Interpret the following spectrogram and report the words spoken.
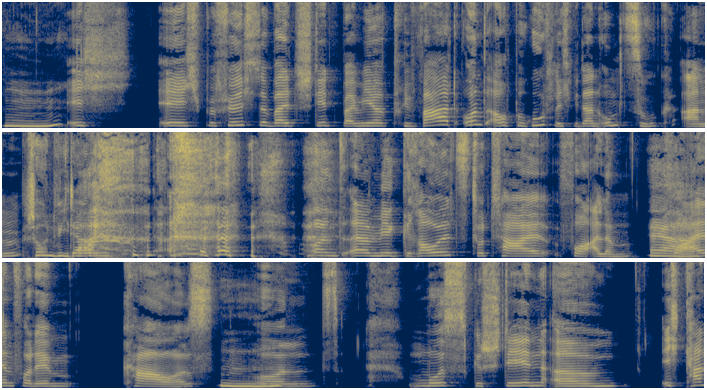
Mhm. ich, ich befürchte, bald steht bei mir privat und auch beruflich wieder ein Umzug an. Schon wieder. Und äh, mir grault's total vor allem. Ja. Vor allem vor dem Chaos. Mhm. Und muss gestehen, ähm, ich kann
